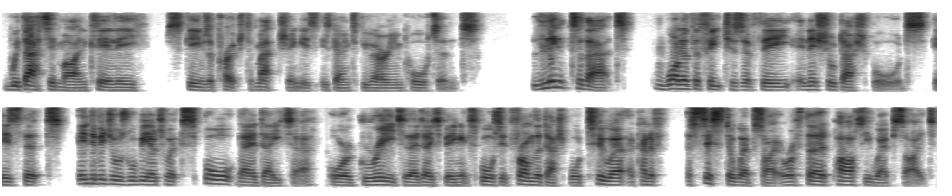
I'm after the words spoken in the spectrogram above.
with that in mind, clearly schemes approach to matching is, is going to be very important. Linked to that one of the features of the initial dashboards is that individuals will be able to export their data or agree to their data being exported from the dashboard to a, a kind of a sister website or a third party website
